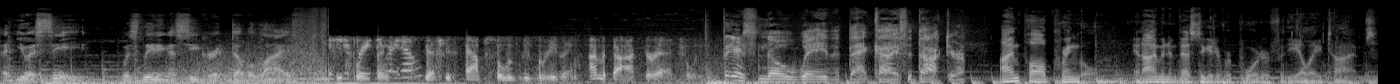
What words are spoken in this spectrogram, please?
at USC was leading a secret double life. She's sleeping. Yes, she's absolutely breathing. I'm a doctor, actually. There's no way that that guy's a doctor. I'm Paul Pringle, and I'm an investigative reporter for the LA Times.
